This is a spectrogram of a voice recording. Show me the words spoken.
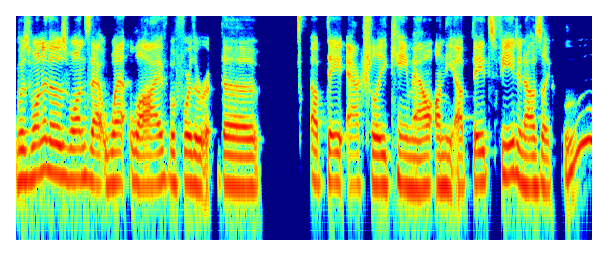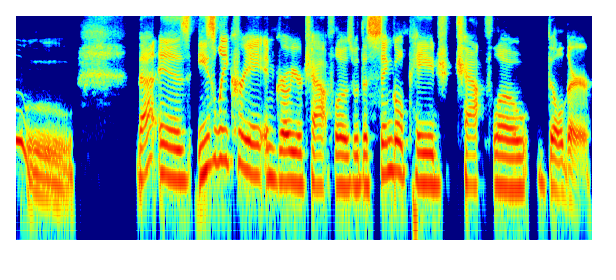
was one of those ones that went live before the the update actually came out on the updates feed and I was like, "Ooh, that is easily create and grow your chat flows with a single page chat flow builder.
